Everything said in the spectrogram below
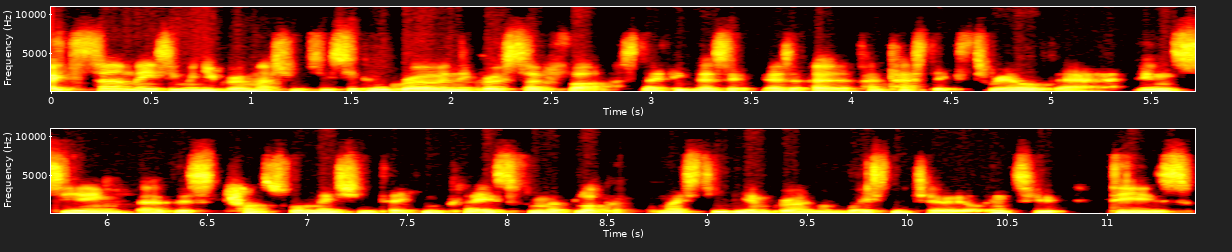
it's so amazing when you grow mushrooms. You see them grow and they grow so fast. I think there's a, there's a fantastic thrill there in seeing uh, this transformation taking place from a block of mycelium growing on waste material into these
